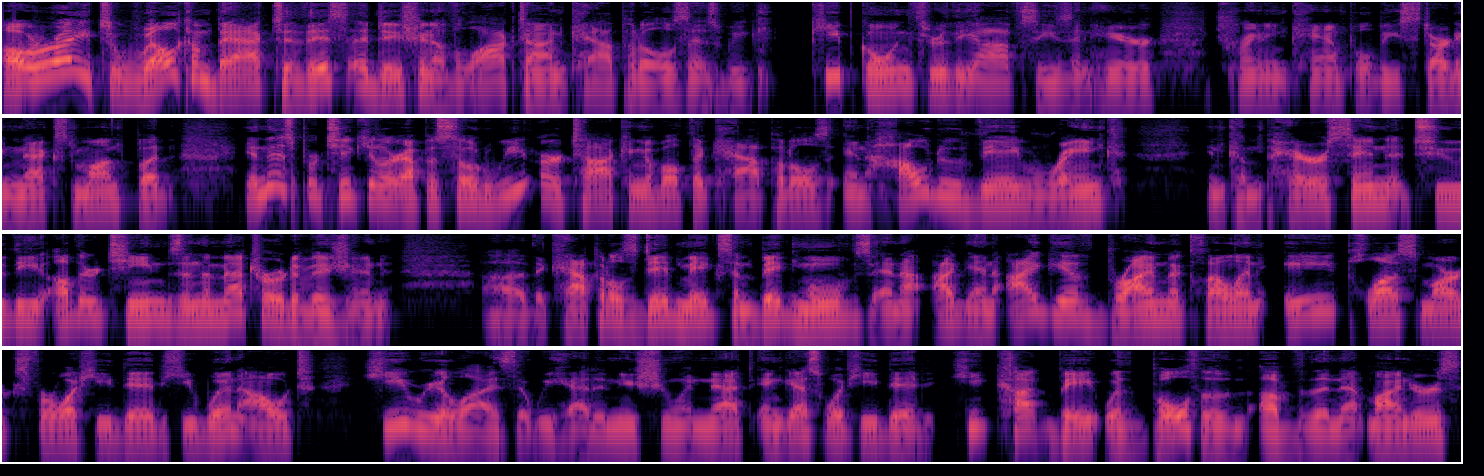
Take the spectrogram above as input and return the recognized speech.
All right, welcome back to this edition of Locked On Capitals as we keep going through the off season here. Training camp will be starting next month, but in this particular episode, we are talking about the Capitals and how do they rank in comparison to the other teams in the Metro Division. Uh, the Capitals did make some big moves, and uh, again, I give Brian MacLellan A plus marks for what he did. He went out, he realized that we had an issue in net, and guess what he did? He cut bait with both of, of the netminders.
